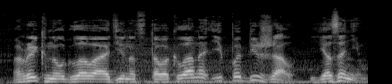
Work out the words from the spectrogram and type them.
— рыкнул глава одиннадцатого клана и побежал. Я за ним.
